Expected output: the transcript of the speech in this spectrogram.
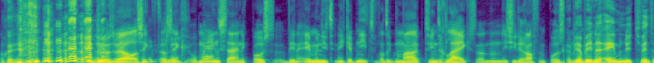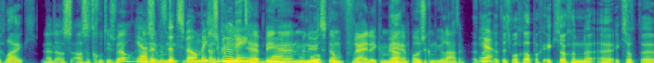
Oké. ik doe dat wel. Als Ik als ik op mijn ja. Insta en ik post binnen één minuut en ik heb niet wat ik normaal heb, 20 likes, dan, dan is hij eraf en post ik Heb jij binnen 1 minuut 20 likes? Nou, als, als het goed is wel. En Ja, als ik dat, hem, is wel een beetje als de ik hem bedoeling. niet heb binnen Ja. een minuut, dan vrijdag ik hem weer Ja. en post ik hem een uur later. Het, Ja. het is wel grappig. Ik zag een, eh, ik zat, eh,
